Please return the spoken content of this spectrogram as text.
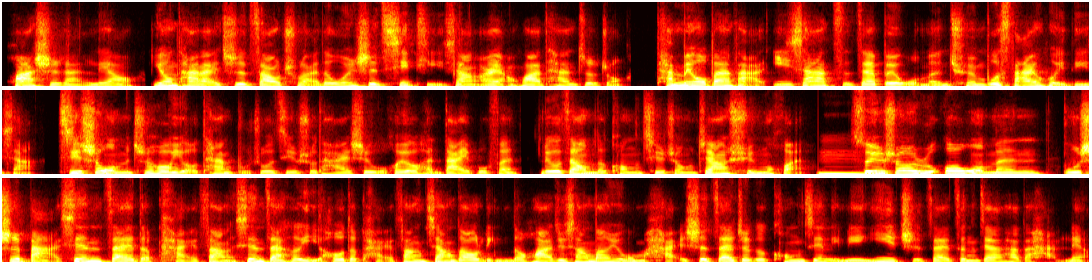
化石燃料，用它来制造出来的温室气体，像二氧化碳这种。它没有办法一下子再被我们全部塞回地下，即使我们之后有碳捕捉技术，它还是会有很大一部分留在我们的空气中，这样循环。嗯，所以说，如果我们不是把现在的排放，现在和以后的排放降到零的话，就相当于我们还是在这个空间里面一直在增加它的含量。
